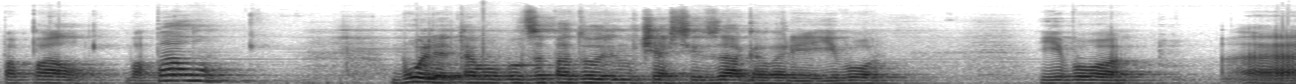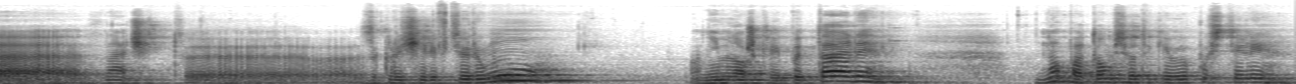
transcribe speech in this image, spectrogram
попал в опалу, более того, был заподозрен в участии в заговоре, его, его э, значит, э, заключили в тюрьму, немножко и пытали, но потом все-таки выпустили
